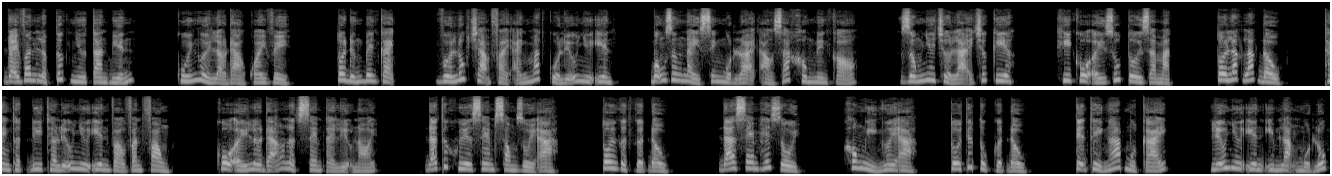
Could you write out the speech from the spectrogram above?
Đại vân lập tức như tan biến. Cúi người lảo đảo quay về. Tôi đứng bên cạnh. Vừa lúc chạm phải ánh mắt của liễu như yên, bỗng dưng nảy sinh một loại ảo giác không nên có giống như trở lại trước kia. Khi cô ấy giúp tôi ra mặt, tôi lắc lắc đầu, thành thật đi theo liễu như yên vào văn phòng. Cô ấy lơ đãng lật xem tài liệu nói, đã thức khuya xem xong rồi à? Tôi gật gật đầu, đã xem hết rồi, không nghỉ ngơi à? Tôi tiếp tục gật đầu, tiện thể ngáp một cái. Liễu như yên im lặng một lúc,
